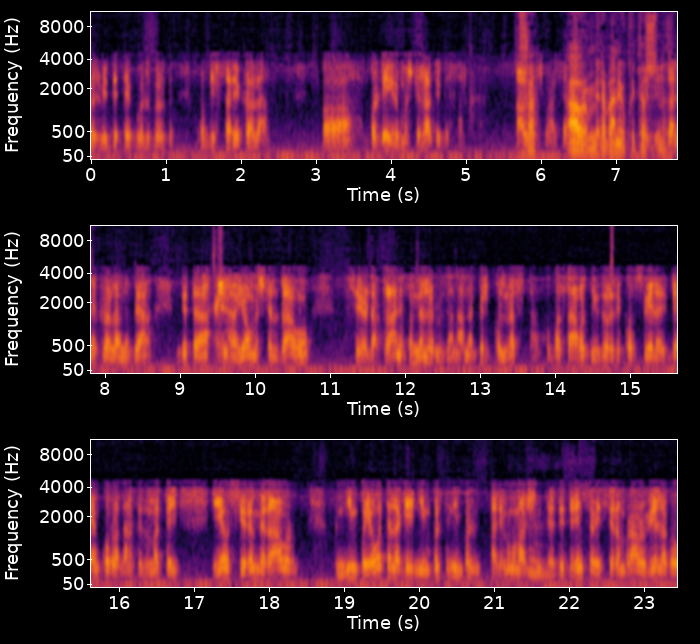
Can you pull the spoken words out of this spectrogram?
بل وی دته بل بل خو بستر کړلا په ډیر مشکلات بستر کړل او اورم مهرباني وکړئ تاسو نه بستر کړل نو بیا دته یو مشکل دا و چې ډاکټرانه خو نه لرو زنانه بالکل نشته خو بس هغه پنځور د کوس ویل دیم کور ودان خدمت یو سیرم راوړ نیم په یو ته لګي نیم بل ته نیم بل دا موږ ماشوم ته د دریم سره سیرم راو وی لګو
